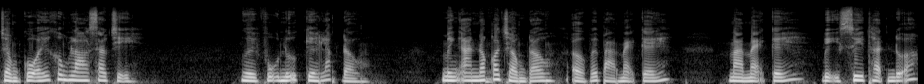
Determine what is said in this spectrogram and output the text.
Chồng cô ấy không lo sao chị? Người phụ nữ kia lắc đầu. Minh An nó có chồng đâu, Ở với bà mẹ kế. Mà mẹ kế bị suy thận nữa.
